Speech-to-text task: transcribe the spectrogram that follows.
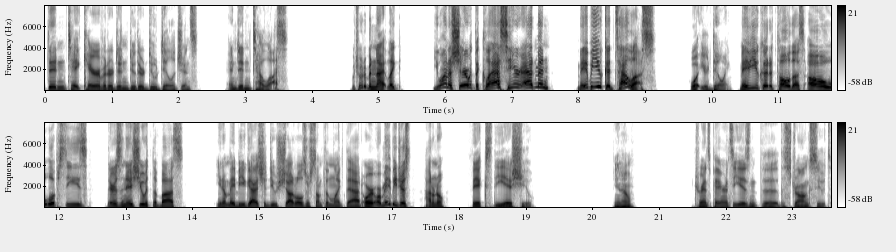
didn't take care of it or didn't do their due diligence and didn't tell us. Which would have been nice. Like, you want to share with the class here, admin? Maybe you could tell us what you're doing. Maybe you could have told us, oh, whoopsies, there's an issue with the bus. You know, maybe you guys should do shuttles or something like that. Or, or maybe just, I don't know, fix the issue. You know? Transparency isn't the, the strong suit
